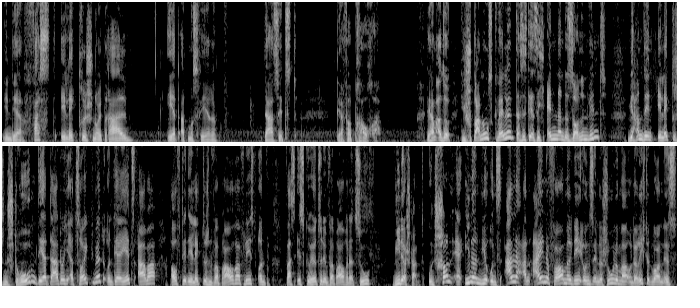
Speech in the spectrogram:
in der fast elektrisch neutralen Erdatmosphäre, da sitzt der Verbraucher. Wir haben also die Spannungsquelle, das ist der sich ändernde Sonnenwind. Wir haben den elektrischen Strom, der dadurch erzeugt wird und der jetzt aber auf den elektrischen Verbraucher fließt. Und was ist, gehört zu dem Verbraucher dazu? Widerstand. Und schon erinnern wir uns alle an eine Formel, die uns in der Schule mal unterrichtet worden ist.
